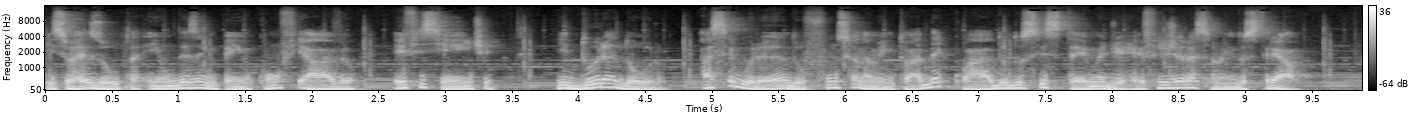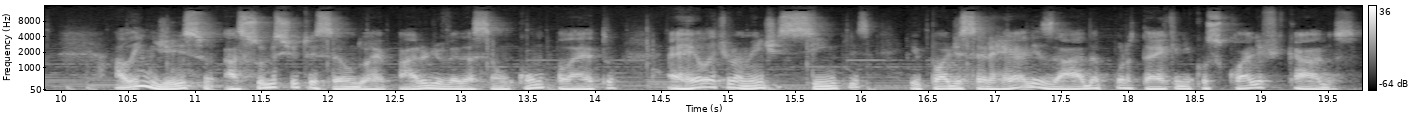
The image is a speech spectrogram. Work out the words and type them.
Isso resulta em um desempenho confiável, eficiente e duradouro, assegurando o funcionamento adequado do sistema de refrigeração industrial. Além disso, a substituição do reparo de vedação completo é relativamente simples e pode ser realizada por técnicos qualificados.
